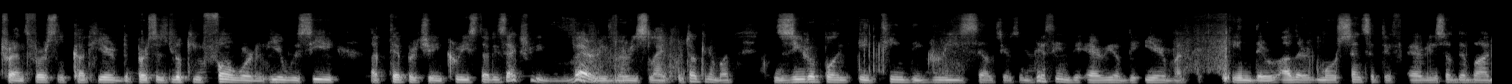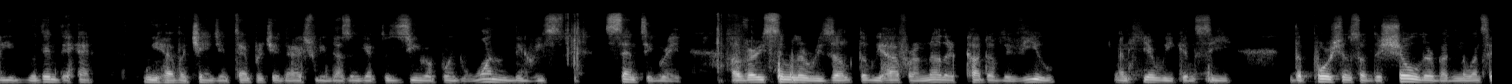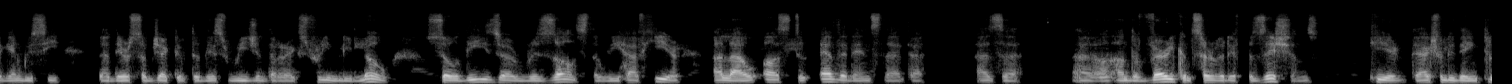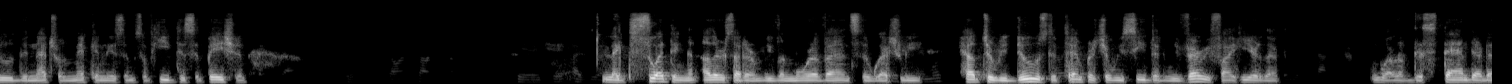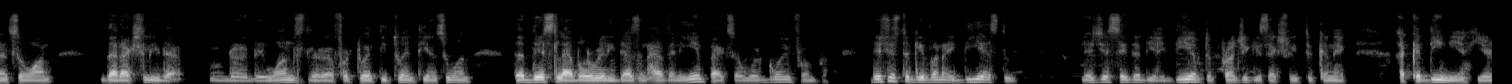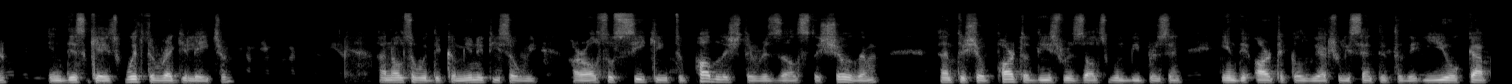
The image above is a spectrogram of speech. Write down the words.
transversal cut here, the person is looking forward. And here we see a temperature increase that is actually very, very slight. We're talking about 0.18 degrees Celsius, and this in the area of the ear, but in the other more sensitive areas of the body within the head, we have a change in temperature that actually doesn't get to 0.1 degrees centigrade. A very similar result that we have for another cut of the view, and here we can see the portions of the shoulder, but once again, we see that they're subjective to this region that are extremely low. So these are results that we have here allow us to evidence that uh, as a, uh, on the very conservative positions here, they actually they include the natural mechanisms of heat dissipation, like sweating and others that are even more advanced that will actually help to reduce the temperature. We see that we verify here that, well, of the standard and so on, that actually the, the, the ones that are for 2020 and so on, that this level really doesn't have any impact. So we're going from, this is to give an idea as to, let's just say that the idea of the project is actually to connect academia here, in this case, with the regulator, and also with the community. So we are also seeking to publish the results to show them and to show part of these results will be present in the article we actually sent it to the EUCAP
